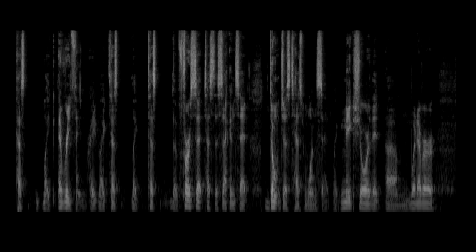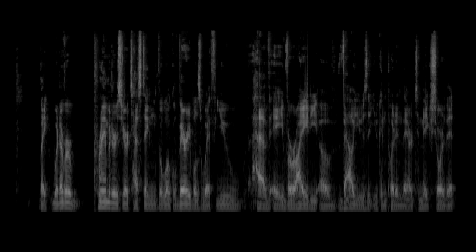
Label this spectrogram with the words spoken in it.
test like everything, right? Like test like test the first set, test the second set. Don't just test one set. Like make sure that um, whatever like whatever parameters you're testing the local variables with, you have a variety of values that you can put in there to make sure that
